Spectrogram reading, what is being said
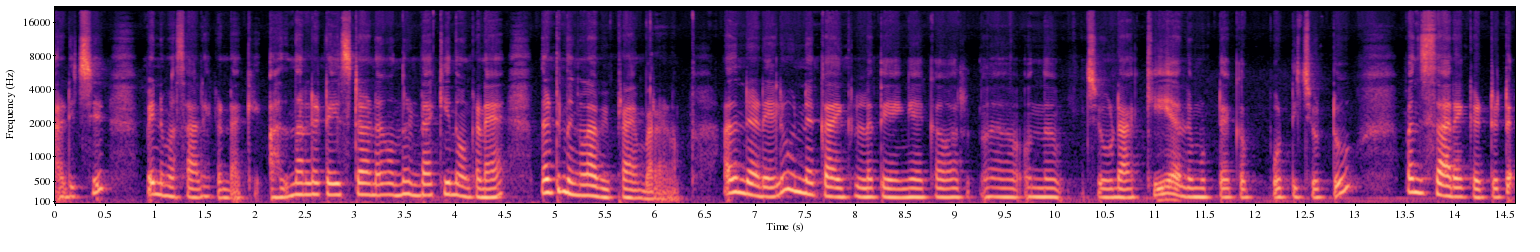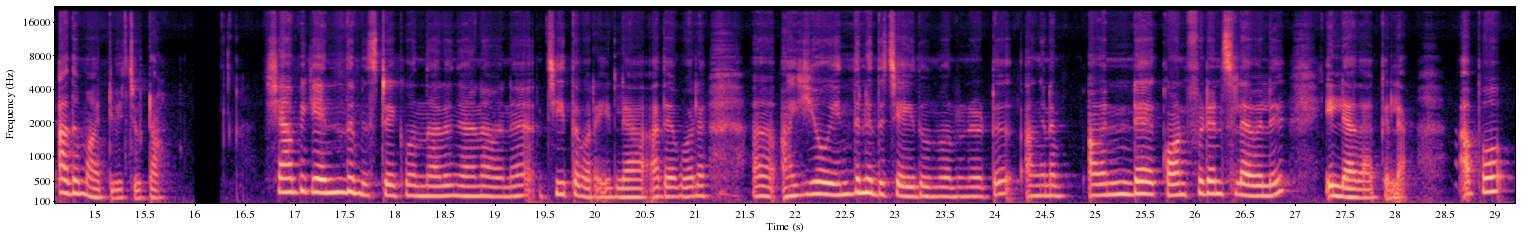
അടിച്ച് പിന്നെ മസാലയൊക്കെ ഉണ്ടാക്കി. അത് നല്ല ടേസ്റ്റാണ്. ഒന്ന് ഉണ്ടാക്കി നോക്കണേ. എന്നിട്ട് നിങ്ങൾ അഭിപ്രായം പറയണം. അതിന്റെ ഇടയിൽ ഉന്നക്കായ്ക്കുള്ള തേങ്ങയൊക്കെ ഒന്ന് ചൂടാക്കി അതിൽ മുട്ടയൊക്കെ പൊട്ടിച്ചുട്ടു. പഞ്ചസാരയൊക്കെ ഇട്ടിട്ട് അത് മാറ്റി വെച്ചു കേട്ടോ ഷാബിക്ക് എന്ത് മിസ്റ്റേക്ക് വന്നാലും ഞാൻ അവനെ ചീത്ത പറയില്ല. അതേപോലെ അയ്യോ എന്തിനിത് ചെയ്തു എന്ന് പറഞ്ഞിട്ട് അങ്ങനെ അവന്റെ കോൺഫിഡൻസ് ലെവൽ ഇല്ലാതാക്കില്ല. അപ്പോൾ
